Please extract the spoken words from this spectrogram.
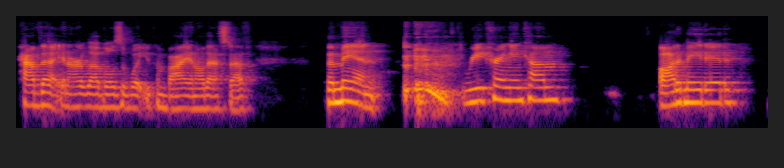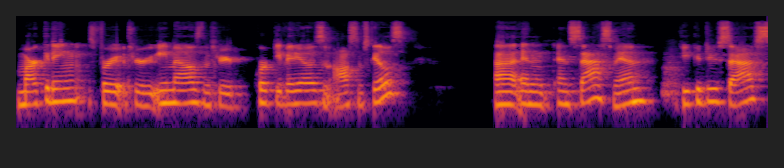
have that in our levels of what you can buy and all that stuff. But man, recurring income, automated, marketing for through emails and through quirky videos and awesome skills. Uh, and and SaaS, man, if you could do SaaS,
